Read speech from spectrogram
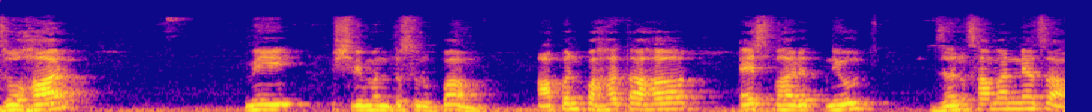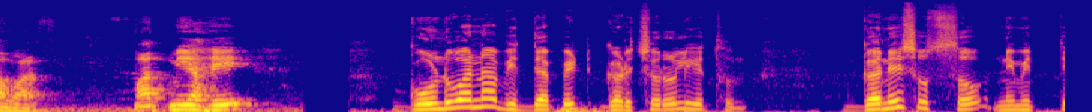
जोहार मी श्रीमंत सुरपाम. आपण पाहत आहात एस भारत न्यूज जनसामान्याचा आवाज. बातमी आहे. गोंडवाना विद्यापीठ गडचिरोली येथून. गणेशोत्सव निमित्त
